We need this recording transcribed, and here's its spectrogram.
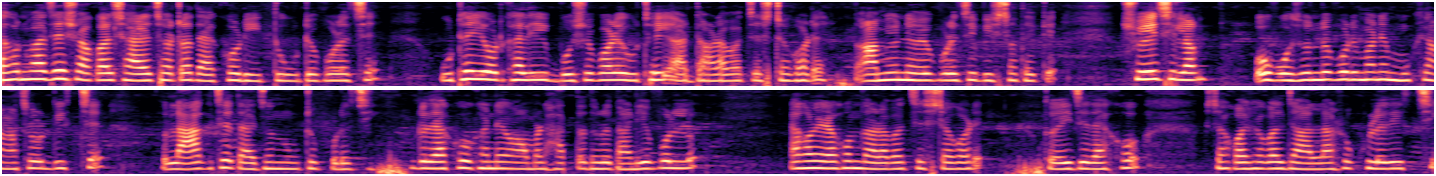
এখন বাজে সকাল সাড়ে ছটা। দেখো, ঋতু উঠে পড়েছে। উঠেই ওর খালি বসে পড়ে, উঠেই আর দাঁড়াবার চেষ্টা করে। আমিও নেমে পড়েছি বিছনা থেকে। শুয়েছিলাম। ও প্রচণ্ড পরিমাণে মুখে আঁচড় দিচ্ছে। লাগছে, তাই জন্য উঠে পড়েছি। উঠে দেখো, ওখানে আমার হাতটা ধরে দাঁড়িয়ে পড়ল। এখন এরকম দাঁড়াবার চেষ্টা করে। তো এই যে দেখো, সকাল সকাল জানলা খুলে দিচ্ছি।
